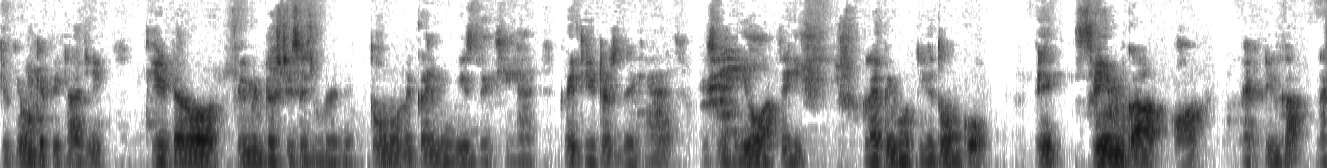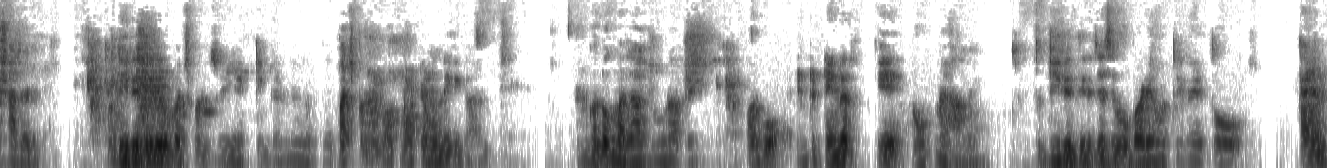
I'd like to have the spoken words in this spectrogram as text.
क्योंकि उनके पिताजी थिएटर और फ़िल्म इंडस्ट्री से जुड़े थे। तो उन्होंने कई मूवीज़ देखी हैं, कई थिएटर्स देखे हैं, जिसमें हीरो आते ही क्लैपिंग होती है तो उनको एक फेम का और एक्टिंग का नशा चढ़ गया। तो धीरे धीरे वो बचपन से ही एक्टिंग करने लग गए बचपन में बहुत मोटे होने के कारण उनका लोग मज़ाक भी उड़ाते और वो एंटरटेनर के रूप में आ गए। तो धीरे धीरे जैसे वो बड़े होते गए तो टेंथ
